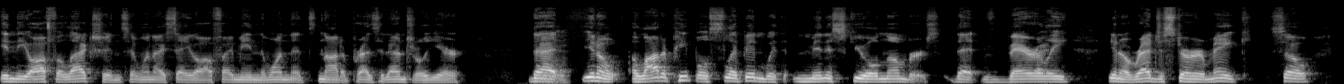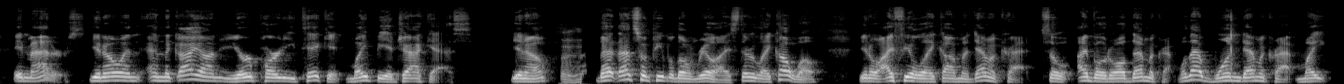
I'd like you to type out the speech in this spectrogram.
in the off elections. And when I say off, I mean the one that's not a presidential year. That, Mhm. you know, a lot of people slip in with minuscule numbers that barely, you know, register or make. So it matters, you know, and, and the guy on your party ticket might be a jackass, you know, Mhm. that that's what people don't realize. They're like, oh, well, you know, I feel like I'm a Democrat, so I vote all Democrat. Well, that one Democrat might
